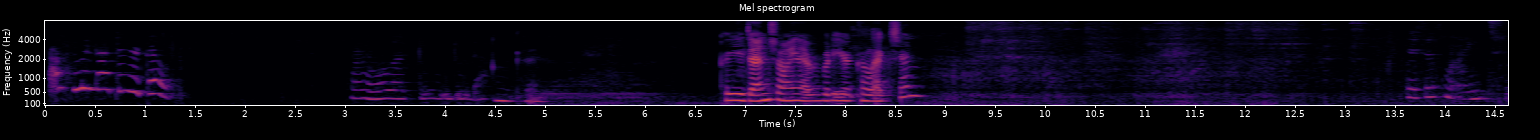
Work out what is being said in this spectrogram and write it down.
Stop doing that to yourself. I don't like to do that. Okay. Are you done showing everybody your collection? This is mine too.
